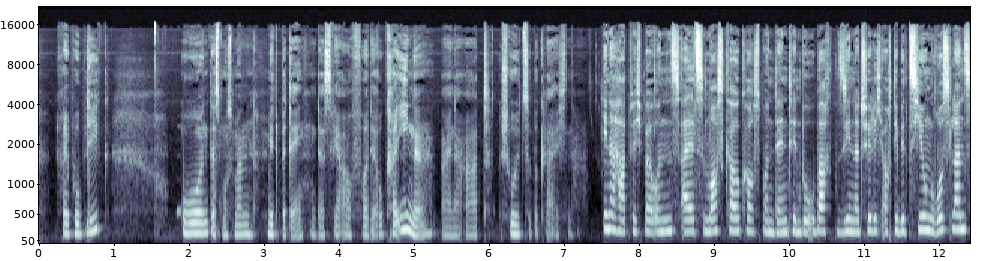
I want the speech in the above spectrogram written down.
Republik. Und das muss man mitbedenken, dass wir auch vor der Ukraine eine Art Schuld zu begleichen haben. Ina Hartwig bei uns als Moskau-Korrespondentin beobachten Sie natürlich auch die Beziehung Russlands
